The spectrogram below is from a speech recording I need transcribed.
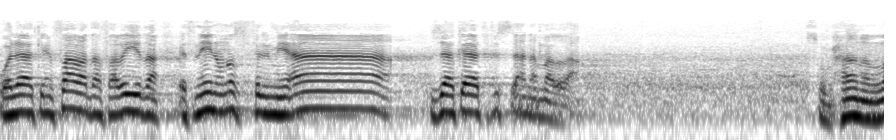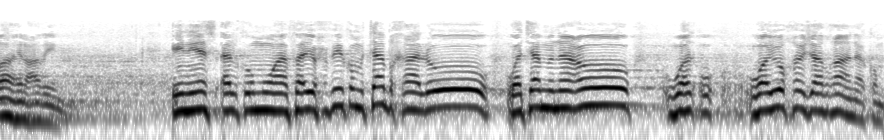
ولكن فرض فريضة اثنين ونصف في المئة زكاة في السنة مرة. سبحان الله العظيم. إن يسألكموها فيحفيكم تبخلوا وتمنعوا ويخرج أضغانكم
